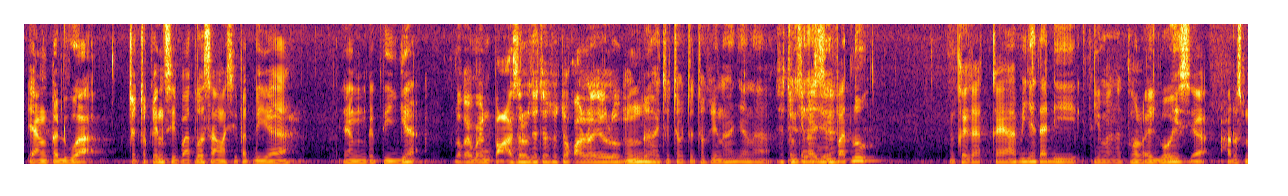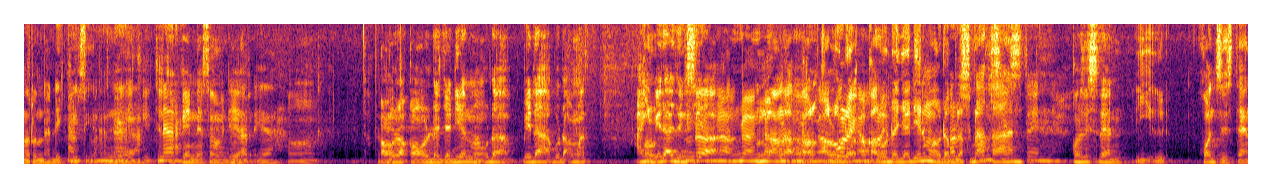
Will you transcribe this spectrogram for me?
Yang kedua Cocokin sifat lu sama sifat dia Yang ketiga Lu kayak main puzzle cocok-cocokan aja lu. Enggak cocok-cocokin aja lah Cocokin aja. Sifat lu Kayak kayak apinya tadi Gimana tuh? Kalau egois ya harus merendah dikit Harus ya. merendah dikit. Cocokin ya sama dia. Benar ya Heeh. Kalau udah kalau udah jadian mah udah beda, bodo amat. Aing beda aja sih. Enggak enggak enggak. Enggak enggak kalau udah kalau udah jadian mah udah belak-belakan konsisten ya. Konsisten. Iya, Konsisten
